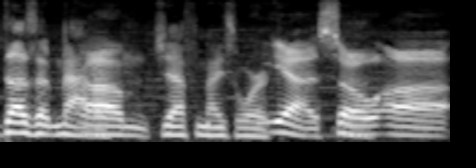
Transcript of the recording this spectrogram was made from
Doesn't matter. Um, Jeff, nice work. Yeah. So, uh,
